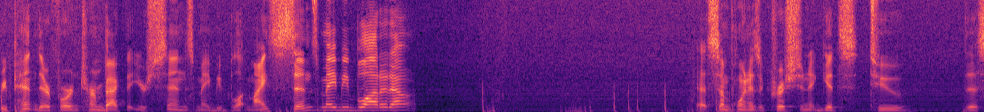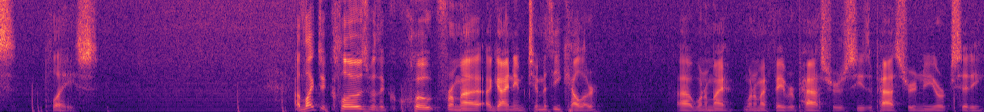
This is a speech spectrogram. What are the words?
Repent, therefore, and turn back that your sins may be blotted. My sins may be blotted out. At some point, as a Christian, it gets to this place. I'd like to close with a quote from a, a guy named Timothy Keller, uh, one, of my, one of my favorite pastors. He's a pastor in New York City.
